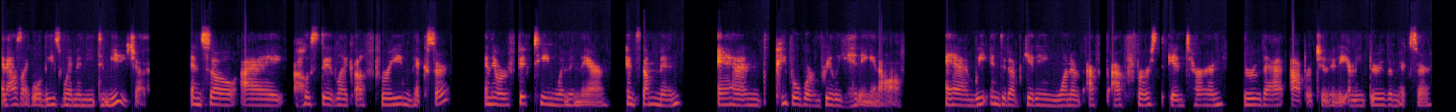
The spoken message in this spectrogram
And I was like, well, these women need to meet each other. And so I hosted like a free mixer, and there were 15 women there and some men. And people were really hitting it off. And we ended up getting one of our, our first intern through that opportunity. I mean, through the mixer.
